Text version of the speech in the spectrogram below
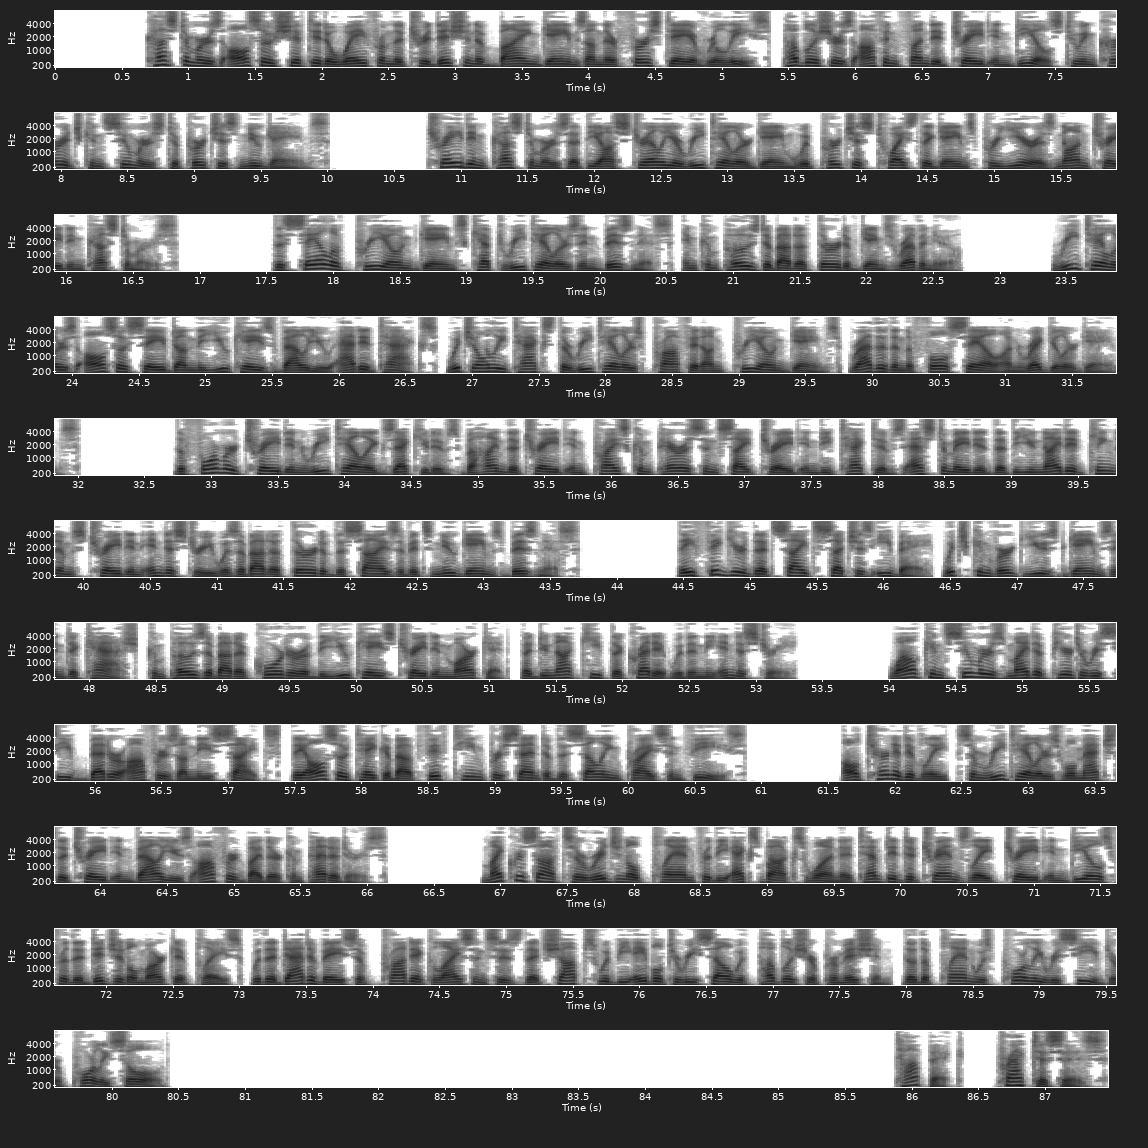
Customers also shifted away from the tradition of buying games on their first day of release. Publishers often funded trade in deals to encourage consumers to purchase new games. Trade in customers at the Australia retailer Game would purchase twice the games per year as non-trade in customers. The sale of pre-owned games kept retailers in business, and composed about a third of Games' revenue. Retailers also saved on the UK's value-added tax, which only taxed the retailer's profit on pre-owned games, rather than the full sale on regular games. The former trade-in retail executives behind the trade-in price comparison site Trade-in Detectives estimated that the United Kingdom's trade-in industry was about a third of the size of its new games business. They figured that sites such as eBay, which convert used games into cash, compose about a quarter of the UK's trade-in market, but do not keep the credit within the industry. While consumers might appear to receive better offers on these sites, they also take about 15% of the selling price and fees. Alternatively, some retailers will match the trade-in values offered by their competitors. Microsoft's original plan for the Xbox One attempted to translate trade in deals for the digital marketplace, with a database of product licenses that shops would be able to resell with publisher permission, though the plan was poorly received or poorly sold. Practices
